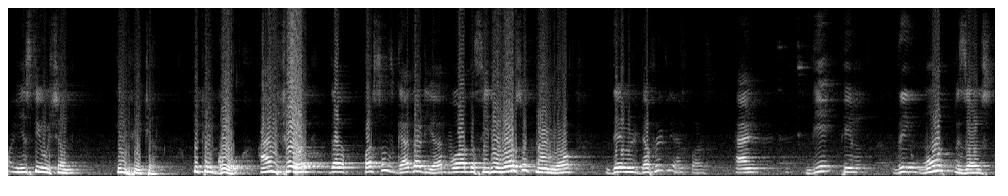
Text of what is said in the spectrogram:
institution in future. It will go. I am sure the persons gathered here who are the seniors of Mangalore, they will definitely help us and we will bring more results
